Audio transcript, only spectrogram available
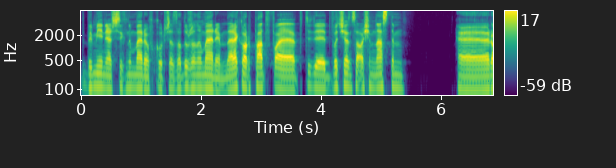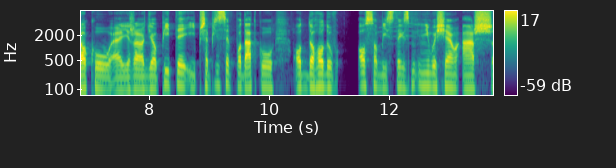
wymieniać tych numerów, kurczę, za dużo numery. Rekord padł w 2018 e, roku, e, jeżeli chodzi o PIT-y i przepisy w podatku od dochodów osobistych zmieniły się aż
